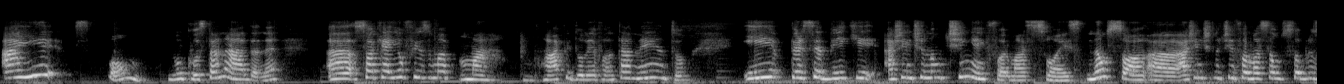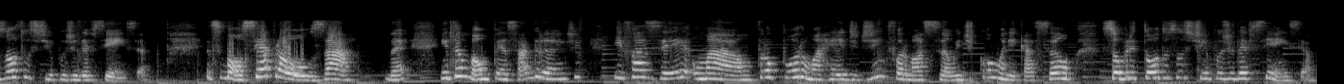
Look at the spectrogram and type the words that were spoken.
Aí, bom, não custa nada, né? Ah, só que aí eu fiz uma, uma, um rápido levantamento e percebi que a gente não tinha informações, não só a, a gente não tinha informação sobre os outros tipos de deficiência. Eu disse, bom, se é para ousar, né? Então vamos pensar grande e fazer uma, um, propor uma rede de informação e de comunicação sobre todos os tipos de deficiência.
